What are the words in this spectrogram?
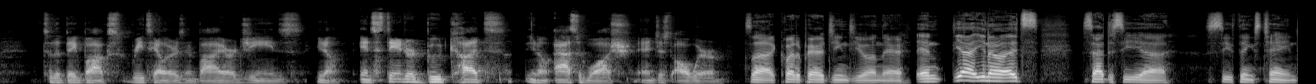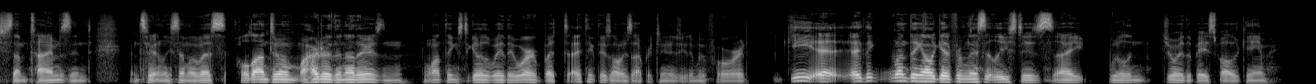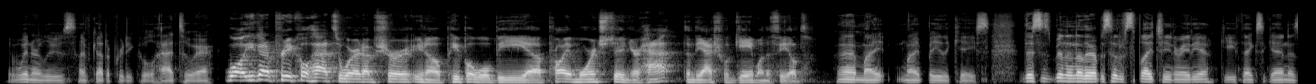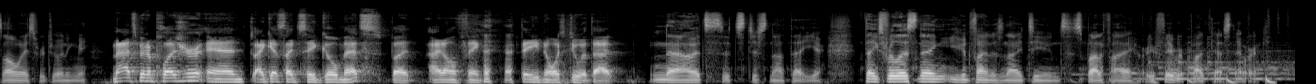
to the big box retailers and buy our jeans you know in standard boot cut you know acid wash and just all wear them it's uh, quite a pair of jeans you own there and yeah you know it's sad to see uh see things change sometimes, and and certainly some of us hold on to them harder than others and want things to go the way they were. But I think there's always opportunity to move forward. Guy, uh, I think one thing I'll get from this at least is I will enjoy the baseball game. Win or lose, I've got a pretty cool hat to wear. Well, you got a pretty cool hat to wear, and I'm sure you know people will be uh, probably more interested in your hat than the actual game on the field. That might might be the case. This has been another episode of Supply Chain Radio. Guy, thanks again as always for joining me. Matt, it's been a pleasure, and I guess I'd say go Mets, but I don't think they know what to do with that. No, it's it's just not that year. Thanks for listening. You can find us on iTunes, Spotify, or your favorite podcast network.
